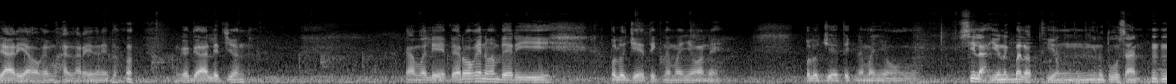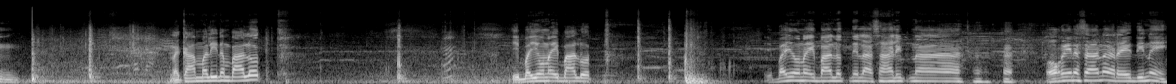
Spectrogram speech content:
Yari ako kay mahal na rin nito. Magagalit yun. Kamali eh. Pero okay naman, very apologetic naman ano eh. Apologetic naman yung sila, yung nagbalot, yung inutusan. Nagkamali ng balot. Iba yung naibalot. Iba yung naibalot nila sa halip na okay na sana, ready na eh.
